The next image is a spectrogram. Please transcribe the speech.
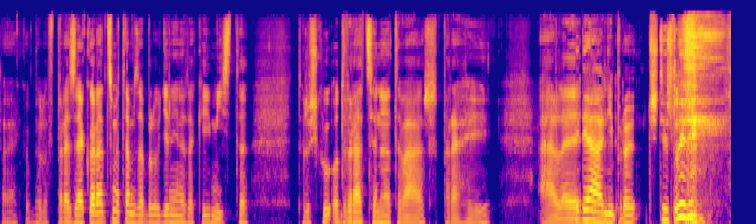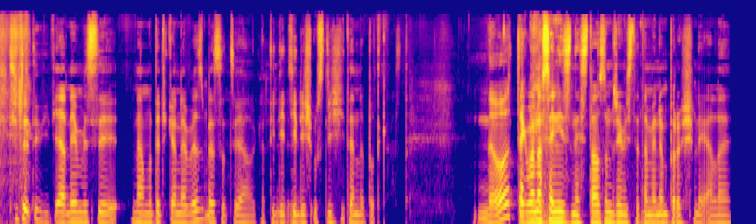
To jako bylo v Praze, akorát jsme tam zabloudili na takový místo, trošku odvrácená tvář Prahy, ale... Ideální pro čtyřletý, čtyřletý dítě. Já nevím, jestli nám teďka nevezme sociálka, ty děti, když uslyší tenhle podcast. No, tak... Tak ona se nic nestalo, samozřejmě jste tam jenom prošli, ale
